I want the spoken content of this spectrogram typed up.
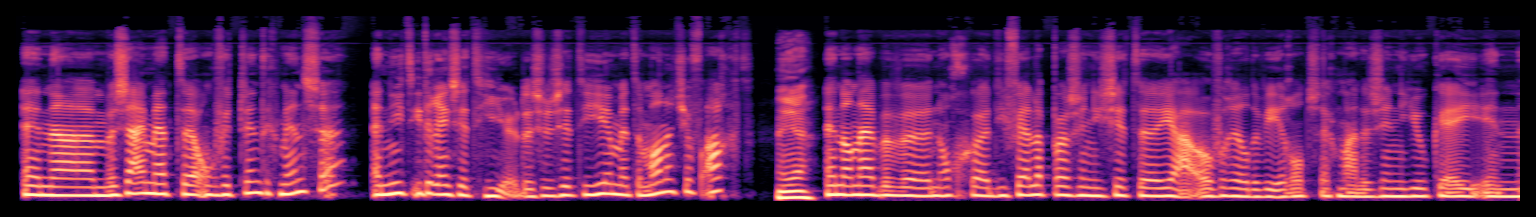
En eh, we zijn met ongeveer 20 mensen. En niet iedereen zit hier. Dus we zitten hier met een mannetje of acht. Ja, En dan hebben we nog developers en die zitten ja, over heel de wereld, zeg maar. Dus in de UK, in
